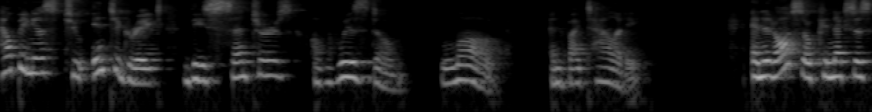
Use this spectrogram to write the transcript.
helping us to integrate these centers of wisdom, love, and vitality. And it also connects us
